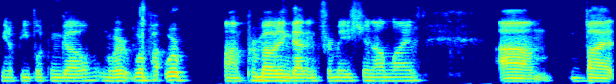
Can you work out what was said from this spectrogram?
you know people can go. We're we're we're uh, promoting that information online. Um, but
